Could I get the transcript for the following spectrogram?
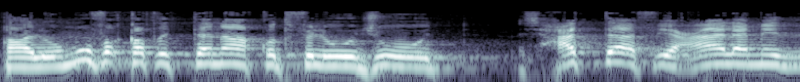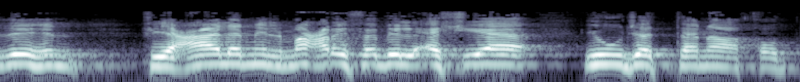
قالوا مو فقط التناقض في الوجود بس حتى في عالم الذهن في عالم المعرفة بالأشياء يوجد تناقض.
